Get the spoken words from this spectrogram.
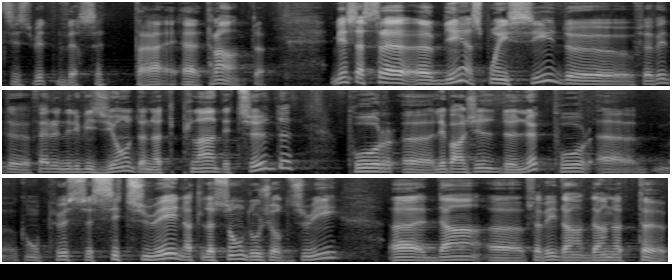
18, verset 30. Euh, bien, ça serait euh, bien à ce point-ci de, vous savez, de faire une révision de notre plan d'études pour l'Évangile de Luc, pour qu'on puisse situer notre leçon d'aujourd'hui dans, vous savez, dans, notre,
